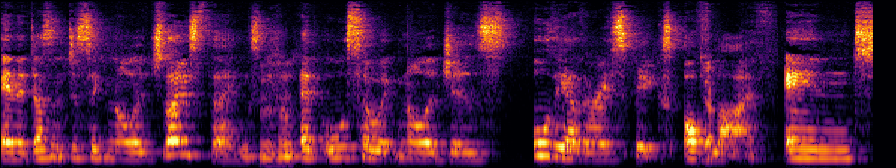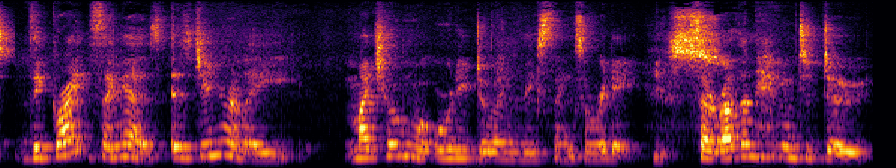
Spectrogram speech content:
And it doesn't just acknowledge those things, it also acknowledges all the other aspects of Yep. life. And the great thing is, is generally my children were already doing these things already. Yes. So rather than having to do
